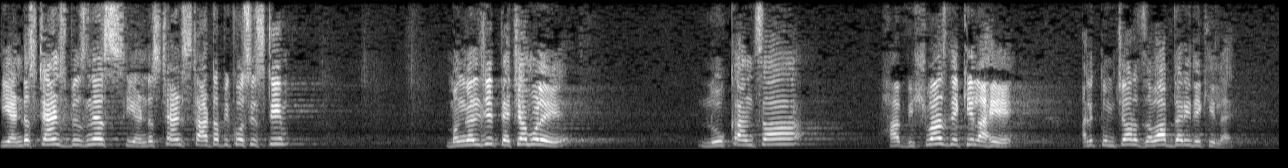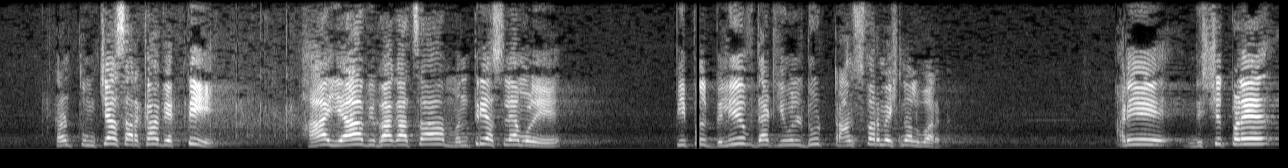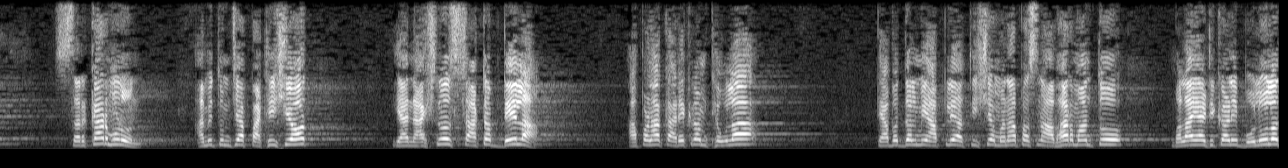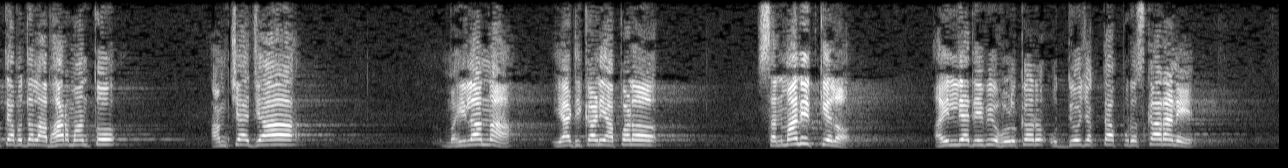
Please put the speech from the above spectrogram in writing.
he understands business he understand startup ecosystem Mangal ji त्याच्यामुळे लोकांचा हा विश्वास देखील आहे आणि तुमच्यावर जबाबदारी देखील आहे. कारण तुमच्यासारखा व्यक्ती हा या विभागाचा मंत्री असल्यामुळे people believe that you will do transformational work आणि निश्चितपणे सरकार म्हणून आम्ही तुमच्या पाठीशी आहोत. या नॅशनल स्टार्टअप डेला आपण हा कार्यक्रम ठेवला. त्याबद्दल मी आपले अतिशय मनापासून आभार मानतो. मला या ठिकाणी बोलवलं त्याबद्दल आभार मानतो. आमच्या ज्या महिलांना या ठिकाणी आपण सन्मानित केलं अहिल्यादेवी होळकर उद्योजकता पुरस्काराने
